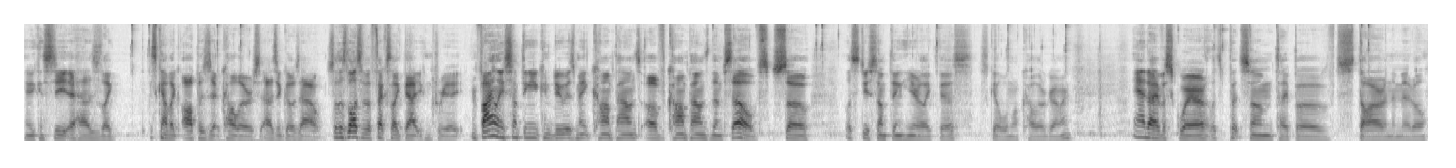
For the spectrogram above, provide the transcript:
you, know, you can see it has like it's kind of like opposite colors as it goes out. So there's lots of effects like that you can create. And finally, something you can do is make compounds of compounds themselves. So let's do something here like this. Let's get a little more color going. And I have a square. Let's put some type of star in the middle.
